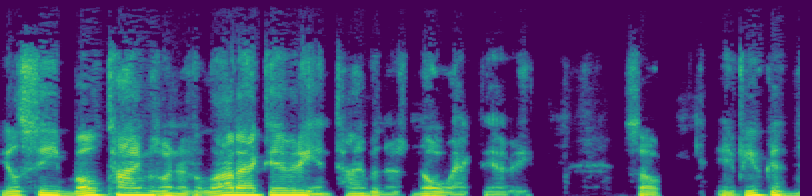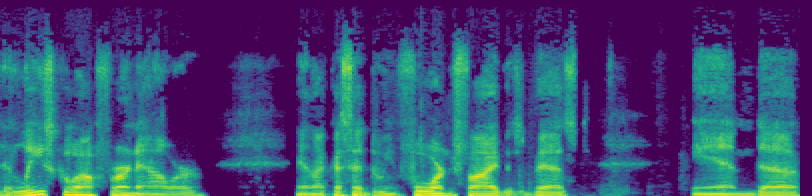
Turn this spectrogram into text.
You'll see both times when there's a lot of activity and times when there's no activity. So, if you could at least go out for an hour, and like I said, between four and five is best, and uh,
